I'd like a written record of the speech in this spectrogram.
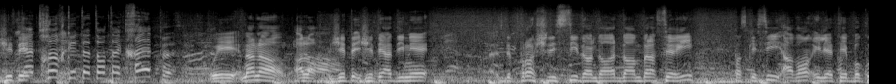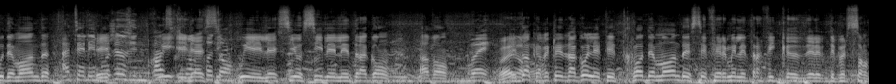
j'étais. 4 heures que t'attends ta crêpe? Oui, non, non. Alors, j'étais, j'étais à dîner de proche d'ici dans, dans, dans brasserie. Parce qu'ici, avant, il y avait beaucoup de monde. Ah, t'es allé manger dans une brasserie oui. Oui, il y a ici aussi les, les dragons avant. Ouais. et donc, avec les dragons, il y était trop de monde et c'est fermé le trafic de, de personnes.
